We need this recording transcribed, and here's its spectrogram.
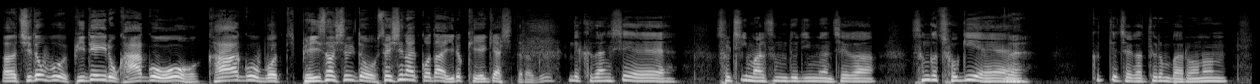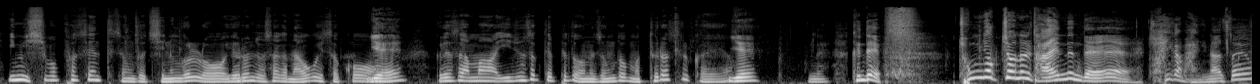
어, 지도부 비대위로 가고, 가고, 뭐, 베이서실도 쇄신할 거다. 이렇게 얘기하시더라고요. 근데 그 당시에 솔직히 말씀드리면 제가 선거 초기에 네. 그때 제가 들은 바로는 이미 15% 정도 지는 걸로 여론조사가 나오고 있었고. 예. 그래서 아마 이준석 대표도 어느 정도 뭐 들었을 거예요. 예. 네. 근데 총력전을 다 했는데 차이가 많이 났어요?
